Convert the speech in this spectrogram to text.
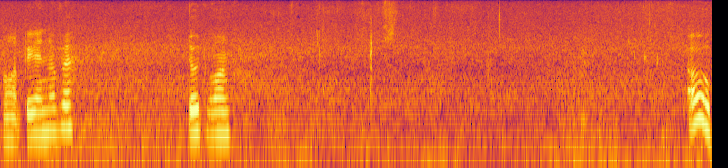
This might be another good one. Oh,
